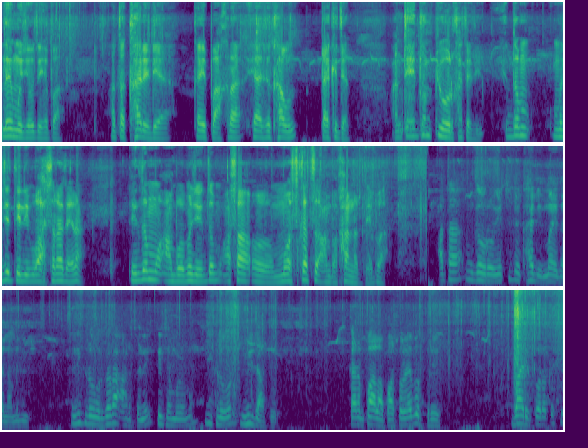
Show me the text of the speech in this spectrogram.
लय मजा होते हे पा आता खारेड्या काही पाखरा हे असं खाऊन टाकीतात आणि ते एकदम प्युअर खातात एकदम म्हणजे ते वास राहत आहे ना. ते एकदम आंबा म्हणजे एकदम असा अं, आंबा खाणार ते पा आता गौरव येतो ते खाली मैदानामध्ये. आणि इकडंवर जरा अडचण आहे. त्याच्यामुळे मग इकडंवर मी जातो. कारण पाला पाचोळा आहे भरपूर बारीक पोरा कशी?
